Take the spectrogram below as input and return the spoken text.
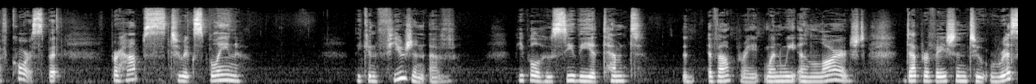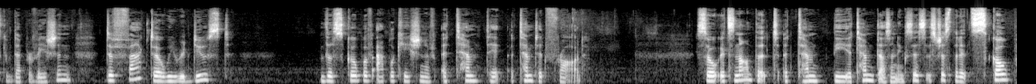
Of course, but perhaps to explain the confusion of people who see the attempt evaporate when we enlarged deprivation to risk of deprivation, de facto we reduced the scope of application of attempted attempted fraud. So it's not that attempt the attempt doesn't exist, it's just that its scope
